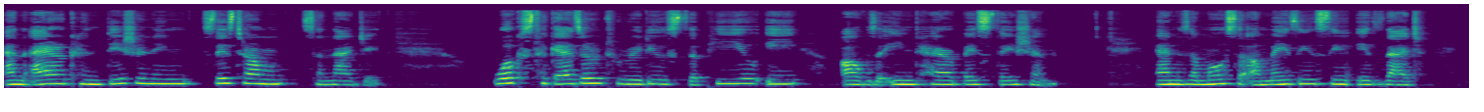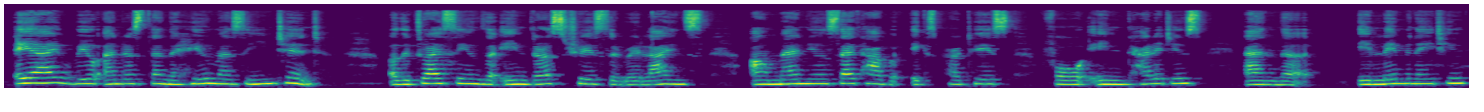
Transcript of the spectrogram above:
and air conditioning system synergy, works together to reduce the PUE of the entire base station. And the most amazing thing is that AI will understand the human's intent, addressing the industry's reliance on manual setup expertise for intelligence and eliminating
